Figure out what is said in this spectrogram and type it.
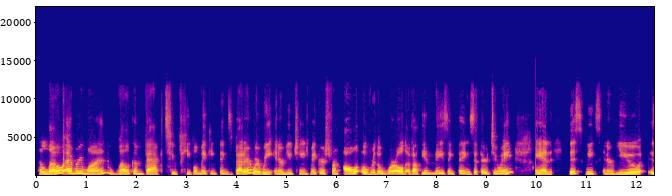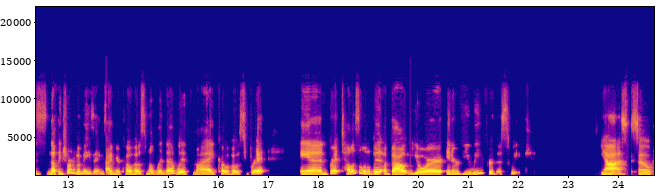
Hello, everyone. Welcome back to People Making Things Better, where we interview changemakers from all over the world about the amazing things that they're doing. And this week's interview is nothing short of amazing. I'm your co host, Melinda, with my co host, Britt. And Britt, tell us a little bit about your interviewee for this week. Yes. So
